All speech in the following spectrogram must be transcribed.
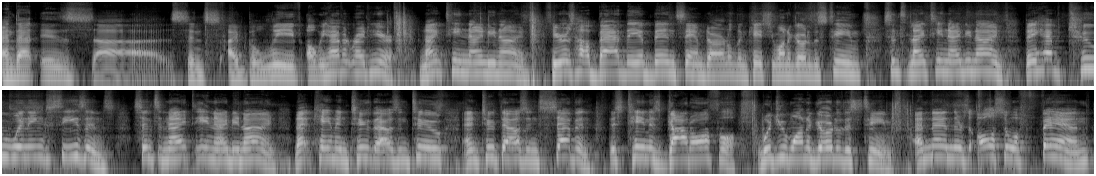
And that is uh, since I believe, oh, we have it right here 1999. Here's how bad they have been, Sam Darnold, in case you want to go to this team. Since 1999, they have two winning seasons. Since 1999, that came in 2002 and 2007. This team is god awful. Would you want to go to this team? And then there's also a fan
